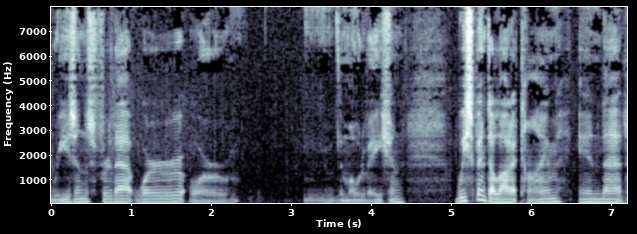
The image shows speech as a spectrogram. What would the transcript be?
reasons for that were or the motivation. We spent a lot of time in that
